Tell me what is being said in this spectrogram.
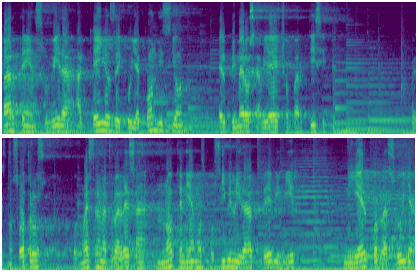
parte en su vida aquellos de cuya condición el primero se había hecho partícipe. Pues nosotros por nuestra naturaleza no teníamos posibilidad de vivir, ni Él por la suya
